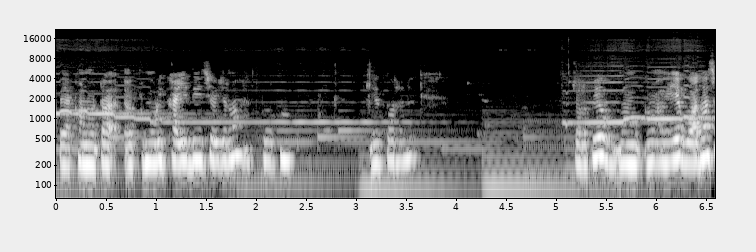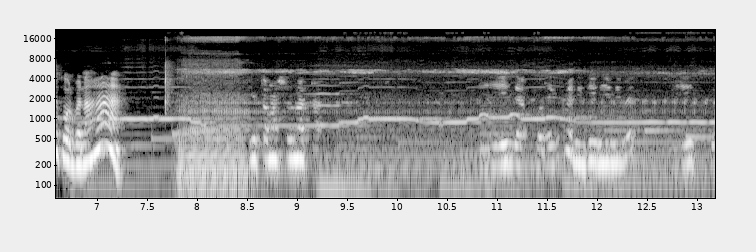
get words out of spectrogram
তো এখন ওটা একটু মুড়ি খাইয়ে দিয়েছে ওই জন্য একটু এখন ইয়ে করে নি চলো কেউ ইয়ে বদমাসি করবে না হ্যাঁ? এই তোমার সোনাটা। এই দেখো দেখবে? নিজে নিয়ে নেবে? এই তো।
